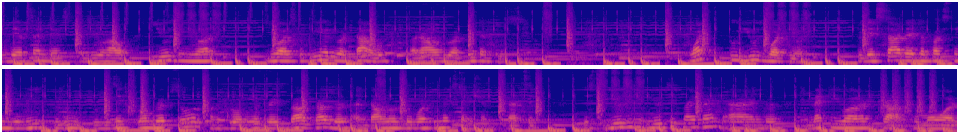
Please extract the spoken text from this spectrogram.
in their sentence as you have used in your yours to clear your doubt around your written piece. What to use WordTune? To get started, the first thing you need to do visit Chrome Web Store on Chromium browser and download the WordTune extension. That's it. Just use it, use it, my friend, and make your craft more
